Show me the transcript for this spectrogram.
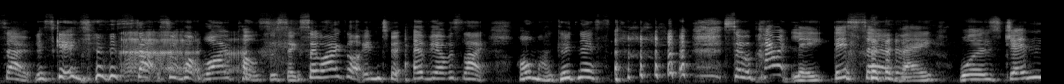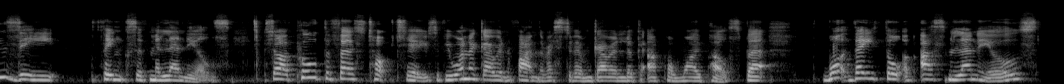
So let's get into the stats of what YPulse was saying. So I got into it heavy. I was like, oh my goodness. so apparently this survey was Gen Z thinks of millennials. So I pulled the first top two. So if you want to go and find the rest of them, go and look it up on YPulse. But what they thought of us millennials,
